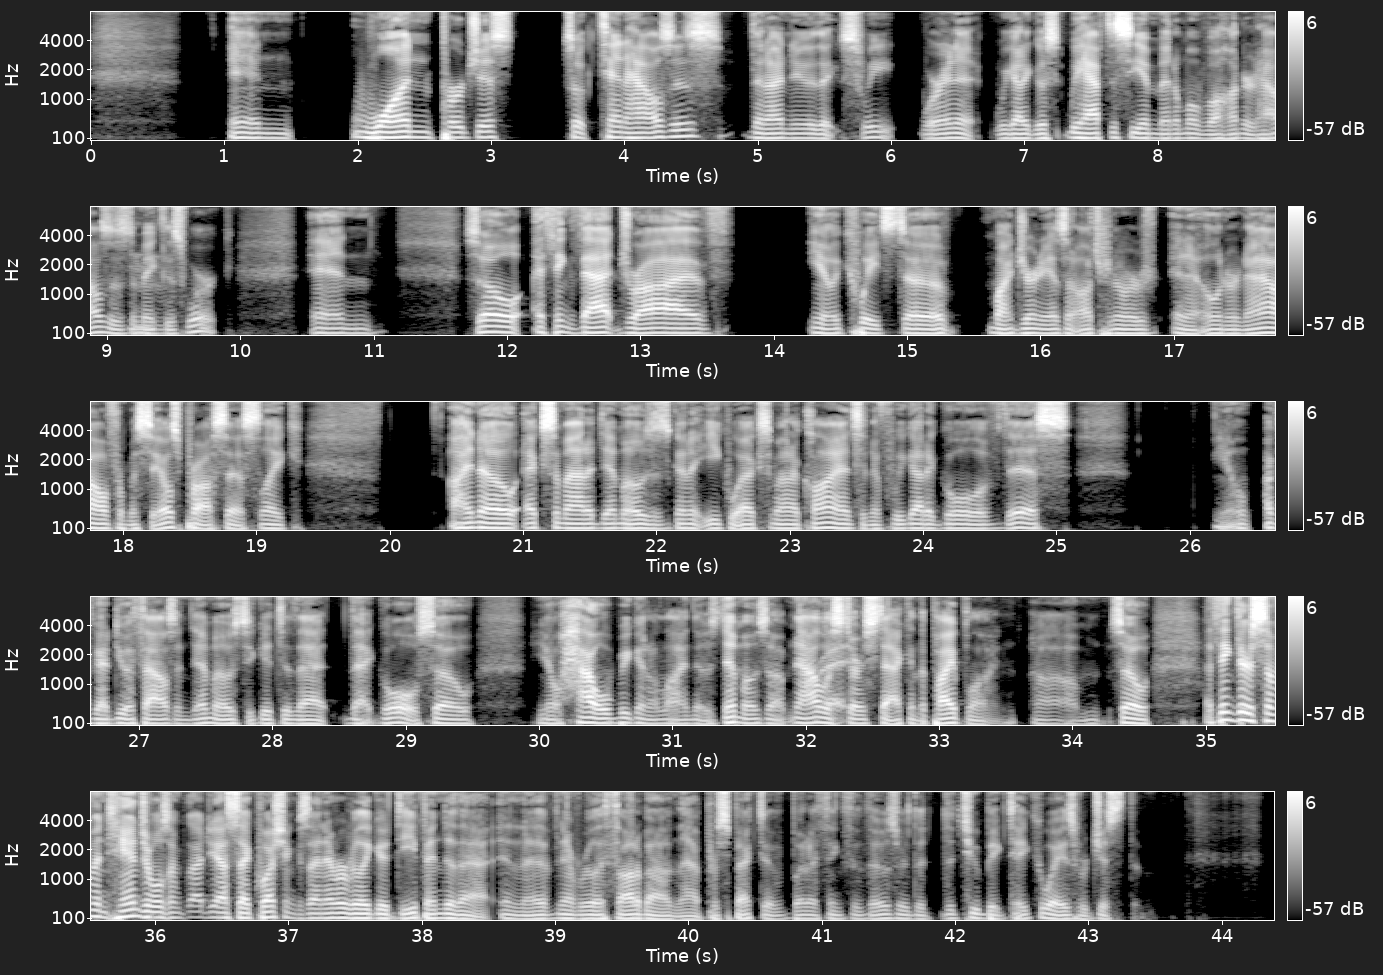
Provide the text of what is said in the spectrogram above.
and one purchase took 10 houses, then I knew that sweet, we're in it. We got to go we have to see a minimum of 100 houses to make Mm. this work. And so I think that drive you know equates to my journey as an entrepreneur and an owner now from a sales process like I know X amount of demos is going to equal X amount of clients. And if we got a goal of this, you know, I've got to do a thousand demos to get to that that goal. So, you know, how are we going to line those demos up? Now let's start stacking the pipeline. Um, so I think there's some intangibles. I'm glad you asked that question because I never really go deep into that, and I've never really thought about it in that perspective. But I think that those are the the two big takeaways. Were just the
